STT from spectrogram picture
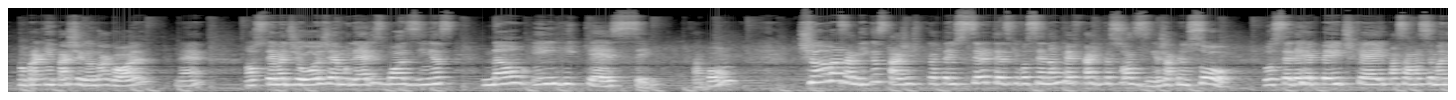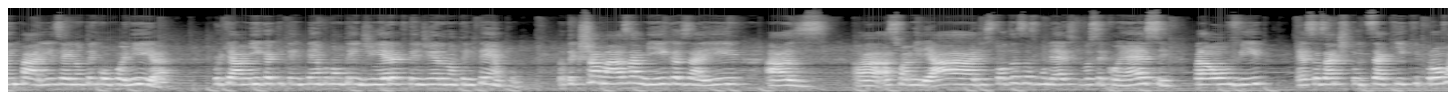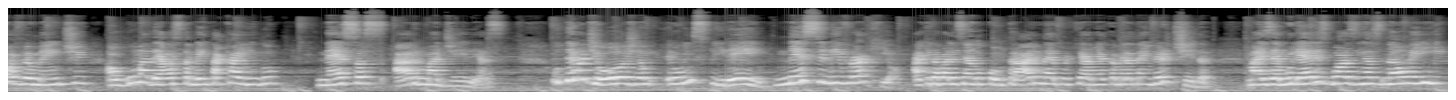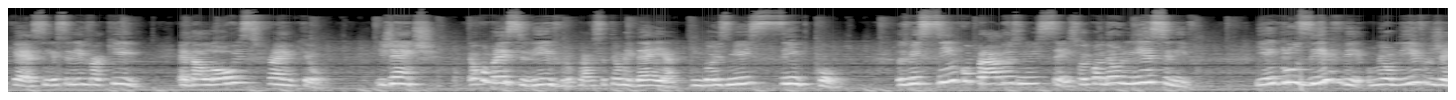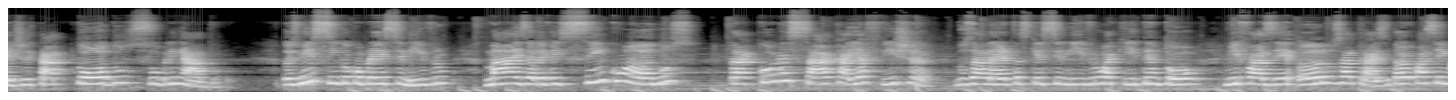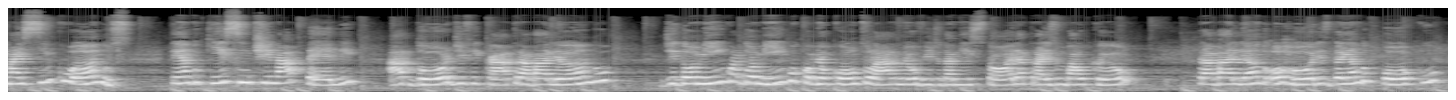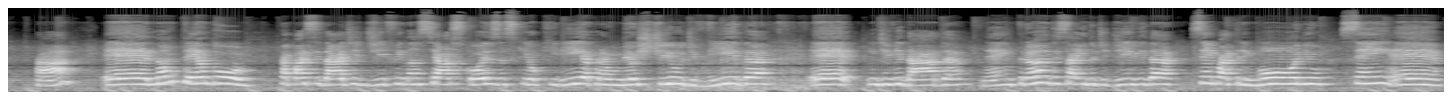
Então, para quem está chegando agora, né? Nosso tema de hoje é mulheres boazinhas não enriquecem, tá bom? Chama as amigas, tá, gente? Porque eu tenho certeza que você não quer ficar rica sozinha. Já pensou? Você de repente quer ir passar uma semana em Paris e aí não tem companhia? Porque a amiga que tem tempo não tem dinheiro, a que tem dinheiro não tem tempo? Então tem que chamar as amigas aí, as, as familiares, todas as mulheres que você conhece para ouvir essas atitudes aqui que provavelmente alguma delas também está caindo nessas armadilhas. O tema de hoje eu, eu inspirei nesse livro aqui, ó. Aqui tá aparecendo o contrário, né? Porque a minha câmera tá invertida. Mas é Mulheres Boazinhas Não Enriquecem. Esse livro aqui é da Lois Frankel. E, gente, eu comprei esse livro, para você ter uma ideia, em 2005. 2005 para 2006. Foi quando eu li esse livro. E, inclusive, o meu livro, gente, ele tá todo sublinhado. 2005 eu comprei esse livro mas eu levei cinco anos para começar a cair a ficha dos alertas que esse livro aqui tentou me fazer anos atrás. Então eu passei mais cinco anos tendo que sentir na pele a dor de ficar trabalhando de domingo a domingo, como eu conto lá no meu vídeo da minha história, atrás de um balcão, trabalhando horrores, ganhando pouco, tá? É, não tendo capacidade de financiar as coisas que eu queria para o meu estilo de vida, é, endividada, né? entrando e saindo de dívida, sem patrimônio, sem é,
